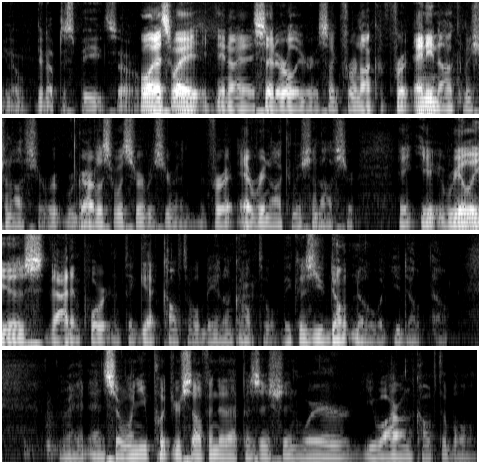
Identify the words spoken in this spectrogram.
you know get up to speed. So Well, that's why you know I said earlier. It's like for a non for any non-commissioned officer, re- regardless of what service you're in, for every non-commissioned officer, it, it really is that important to get comfortable being uncomfortable because you don't know what you don't know, right? And so when you put yourself into that position where you are uncomfortable,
